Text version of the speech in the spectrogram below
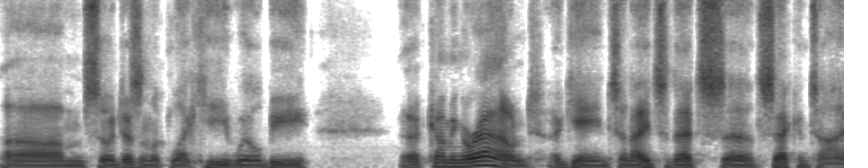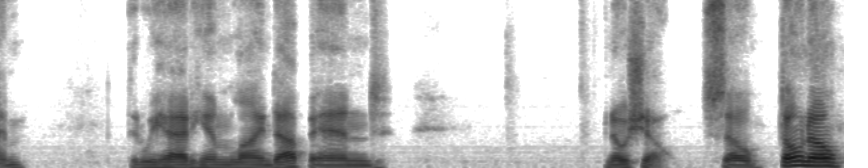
Um, so it doesn't look like he will be uh, coming around again tonight. So that's uh, second time that we had him lined up and no show. So don't know.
